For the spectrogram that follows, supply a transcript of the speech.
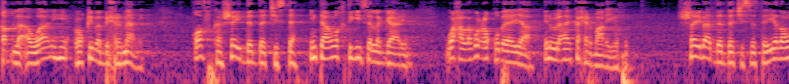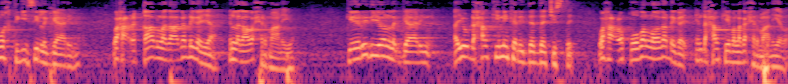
qabla awaanihi cuqiba bixirmaani. Qofka shay dadajista intaan wakhtigiisa la gaadhin waxa lagu cuqubeeyaa inuu ilaahay ka xirmaaniyo. Shay baad dadajisatay iyadoon wakhtigiisii la gaadhin waxaa ciqaab lagaaga dhigayaa in lagaaba xirmaaniyo. Geeridiioon la gaadhin ayuu dhaxalkii ninkani dadajistay waxaa cuquubo looga dhigay in dhaxalkiiba laga xirmaaniyaba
